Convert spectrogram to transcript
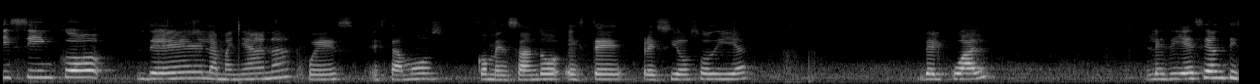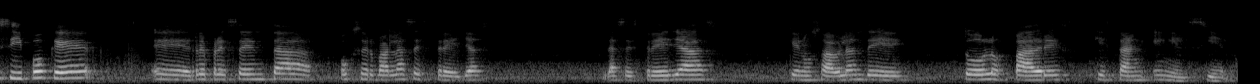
Y 5 de la mañana, pues estamos comenzando este precioso día del cual les di ese anticipo que eh, representa observar las estrellas, las estrellas que nos hablan de todos los padres que están en el cielo.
